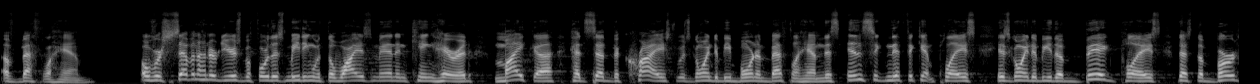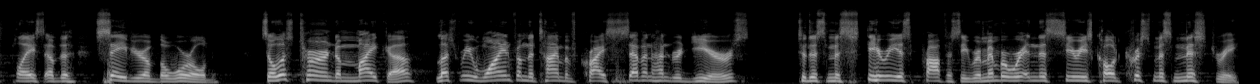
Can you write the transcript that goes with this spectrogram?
of Bethlehem. Over 700 years before this meeting with the wise men and King Herod, Micah had said the Christ was going to be born in Bethlehem. This insignificant place is going to be the big place that's the birthplace of the Savior of the world. So let's turn to Micah. Let's rewind from the time of Christ 700 years to this mysterious prophecy. Remember, we're in this series called Christmas Mystery.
